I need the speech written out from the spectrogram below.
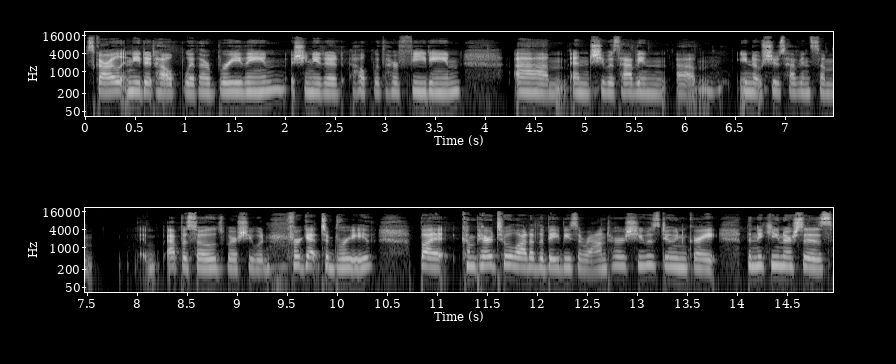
Scarlett needed help with her breathing. She needed help with her feeding. Um, and she was having, um, you know, she was having some episodes where she would forget to breathe. But compared to a lot of the babies around her, she was doing great. The NICU nurses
